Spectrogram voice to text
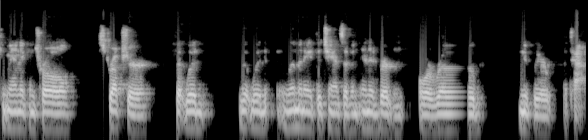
command and control structure that would that would eliminate the chance of an inadvertent or rogue nuclear attack.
